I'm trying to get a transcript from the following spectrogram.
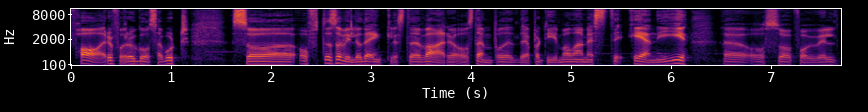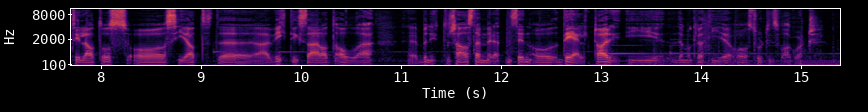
fare for å gå seg bort. Så ofte så vil jo det enkleste være å stemme på det partiet man er mest enig i. Uh, og så får vi vel tillate oss å si at det viktigste er at alle benytter seg av stemmeretten sin og deltar i demokratiet og stortingsvalget vårt.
